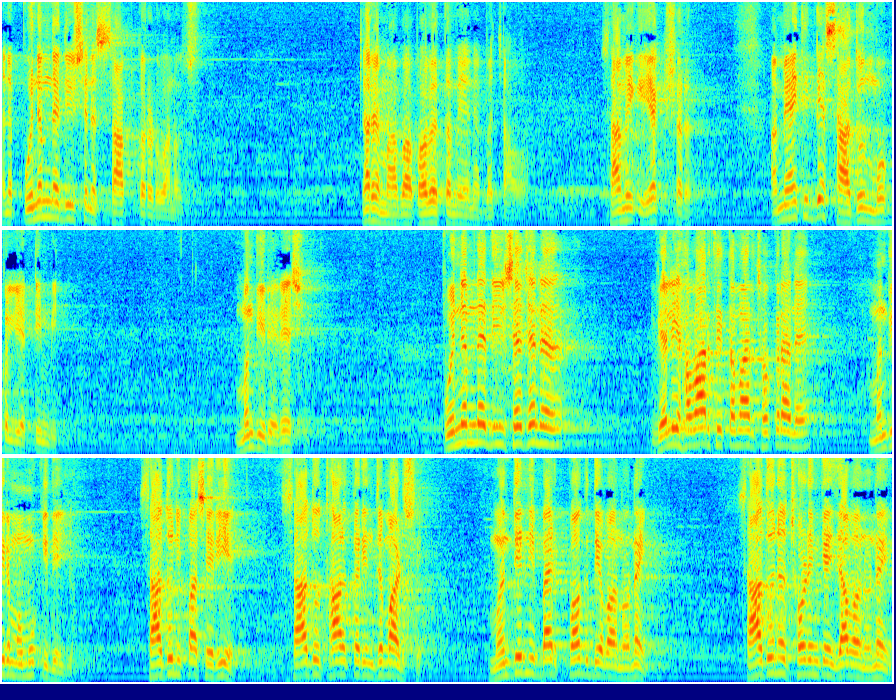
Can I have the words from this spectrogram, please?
અને પૂનમને દિવસે એને સાપ કરડવાનો છે. અરે મા બાપ, હવે તમે એને બચાવો. સામે એક શરત, અમે અહીંથી બે સાધુ મોકલીએ ટીમી મંદિરે રહેશે. પૂનમને દિવસે છે ને વહેલી સવારથી તમારા છોકરાને મંદિરમાં મૂકી દેજો. સાધુની પાસે રીએ. સાધુ થાળ કરીને જમાડશે. મંદિરની બહાર પગ દેવાનો નહીં. સાધુને છોડીને ક્યાંય જવાનું નહીં.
